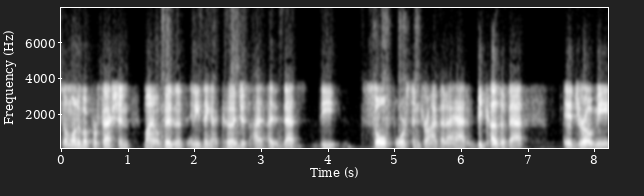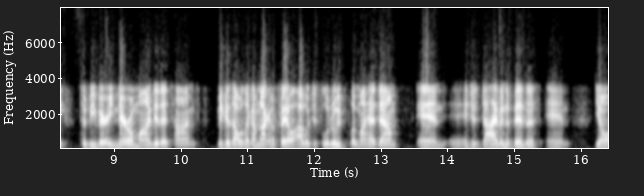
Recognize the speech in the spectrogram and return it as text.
somewhat of a perfection, my own business, anything I could. Just I, I that's the sole force and drive that I had, and because of that, it drove me to be very narrow minded at times because I was like, I'm not going to fail. I would just literally put my head down and and just dive into business. And you know,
